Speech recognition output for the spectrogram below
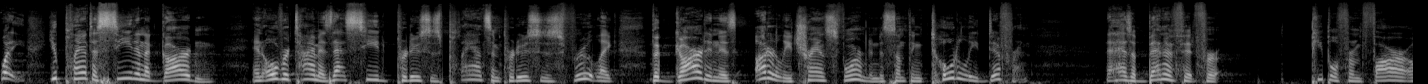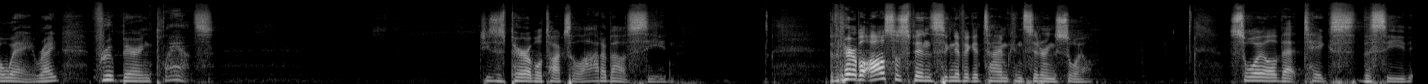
what you plant a seed in a garden and over time as that seed produces plants and produces fruit like the garden is utterly transformed into something totally different that has a benefit for people from far away, right? Fruit bearing plants. Jesus' parable talks a lot about seed. But the parable also spends significant time considering soil. Soil that takes the seed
